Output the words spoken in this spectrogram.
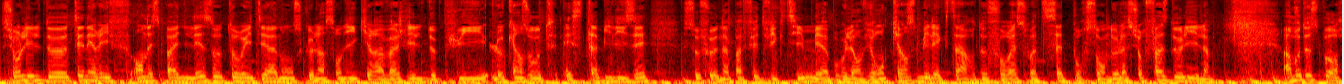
Sur l'île de Tenerife, en Espagne, les autorités annoncent que l'incendie qui ravage l'île depuis le 15 août est stabilisé. Ce feu n'a pas fait de victimes, mais a brûlé environ 15 000 hectares de forêt, soit 7% de la surface de l'île. Un mot de sport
